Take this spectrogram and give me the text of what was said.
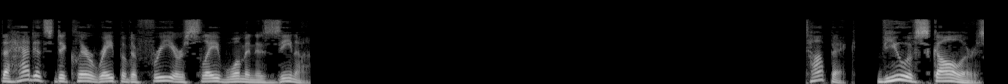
The hadiths declare rape of a free or slave woman as zina. View of scholars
